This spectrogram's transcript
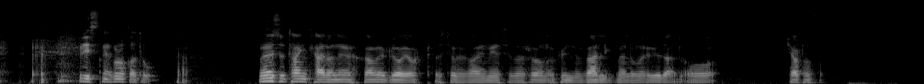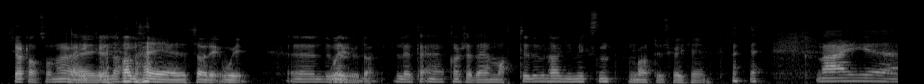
Fristen er klokka to. Men hvis du tenker her og nå, hva ville du ha gjort hvis du var i min situasjon og kunne velge mellom Udal og Kjartansson? Kjartansson har jeg ikke nei, sorry, OI. Eh, du vil, eller eh, kanskje det er Matti du vil ha inn i miksen? Matti skal ikke inn. Nei eh,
